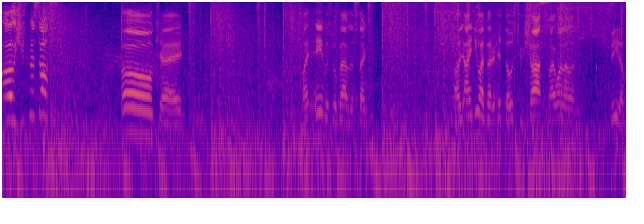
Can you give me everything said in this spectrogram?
Oh, shoots missiles! Okay. My aim is real bad with this thing. Uh, I knew I better hit those two shots I want to beat them.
